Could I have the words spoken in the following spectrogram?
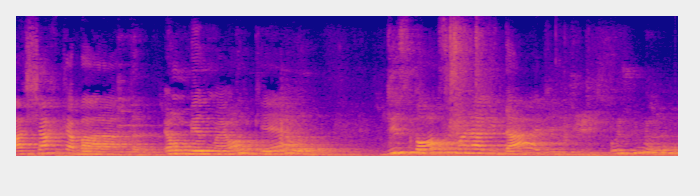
achar que a barata é um medo maior do que ela, distorce uma realidade. O João,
